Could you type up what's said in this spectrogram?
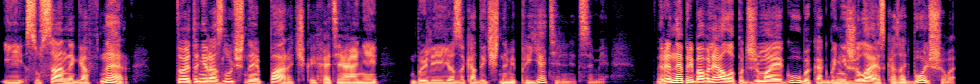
и Сусанны Гафнер, то это неразлучная парочка, и хотя они были ее закадычными приятельницами, Рене прибавляла, поджимая губы, как бы не желая сказать большего,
